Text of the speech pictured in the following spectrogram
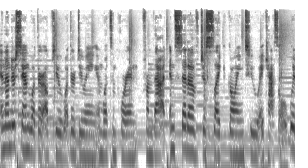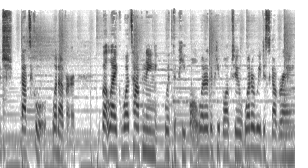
and understand what they're up to, what they're doing, and what's important from that instead of just like going to a castle, which that's cool, whatever. But like what's happening with the people? What are the people up to? What are we discovering?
